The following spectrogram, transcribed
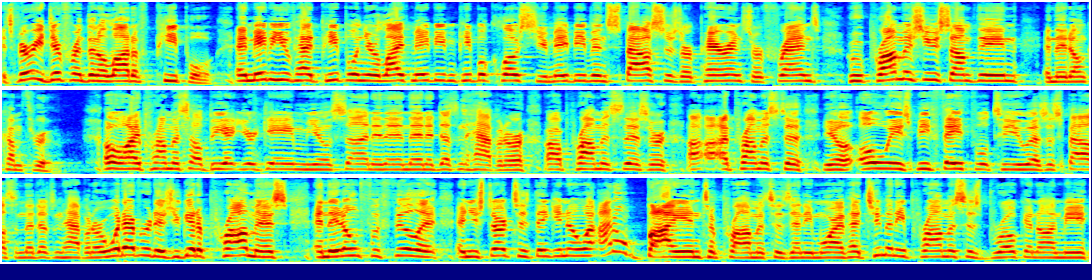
it's very different than a lot of people. And maybe you've had people in your life, maybe even people close to you, maybe even spouses or parents or friends who promise you something and they don't come through. Oh, I promise I'll be at your game, you know, son, and, and then it doesn't happen. Or I'll promise this, or I, I, promise to, you know, always be faithful to you as a spouse, and that doesn't happen. Or whatever it is, you get a promise and they don't fulfill it, and you start to think, you know what, I don't buy into promises anymore. I've had too many promises broken on me,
